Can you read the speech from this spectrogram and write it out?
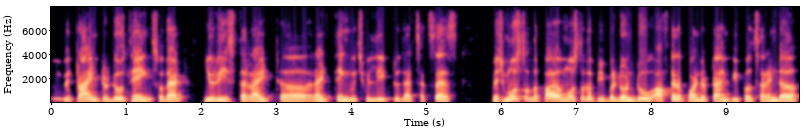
you were trying to do things so that you reach the right uh, right thing which will lead to that success. which most of the pa- most of the people don't do. After a point of time, people surrender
